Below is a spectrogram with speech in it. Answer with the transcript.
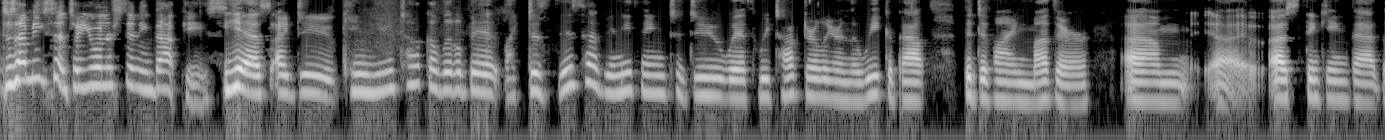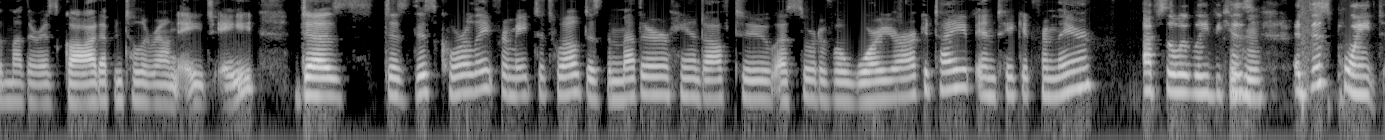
Does that make sense? Are you understanding that piece? Yes, I do. Can you talk a little bit like does this have anything to do with we talked earlier in the week about the divine mother um, uh, us thinking that the mother is God up until around age eight. Does does this correlate from eight to twelve? Does the mother hand off to a sort of a warrior archetype and take it from there? Absolutely, because mm-hmm. at this point,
